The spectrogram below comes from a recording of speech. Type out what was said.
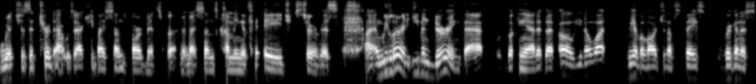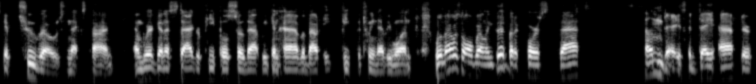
which, as it turned out, was actually my son's bar mitzvah and my son's coming of age service. Uh, and we learned even during that, looking at it, that, oh, you know what? We have a large enough space. We're going to skip two rows next time, and we're going to stagger people so that we can have about eight feet between everyone. Well, that was all well and good, but of course, that Sunday, the day after,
